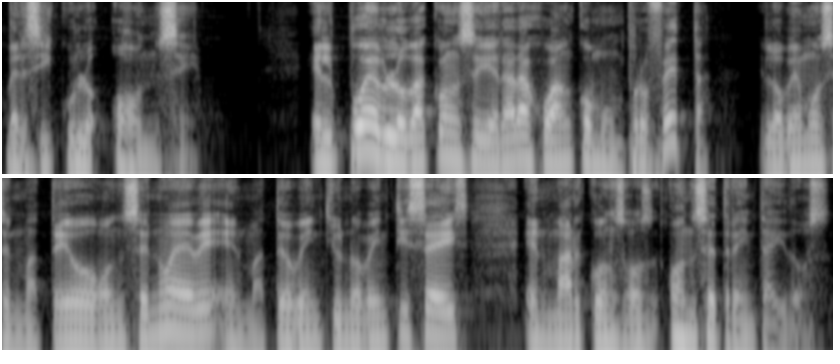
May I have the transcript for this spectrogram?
versículo 11. El pueblo va a considerar a Juan como un profeta. Lo vemos en Mateo 11.9, en Mateo 21.26, en Marcos 11.32.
